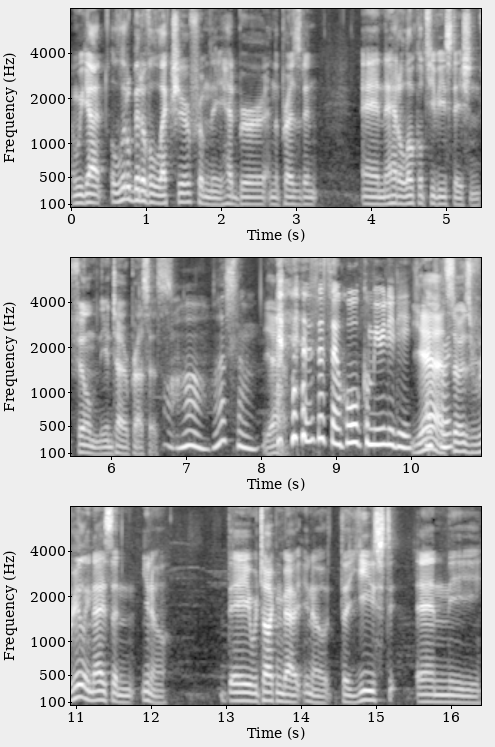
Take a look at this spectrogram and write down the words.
And we got a little bit of a lecture from the head brewer and the president. And they had a local TV station film the entire process. Oh, awesome! Yeah. this is a whole community. Yeah, effort. so it was really nice, and you know, they were talking about you know the yeast and the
